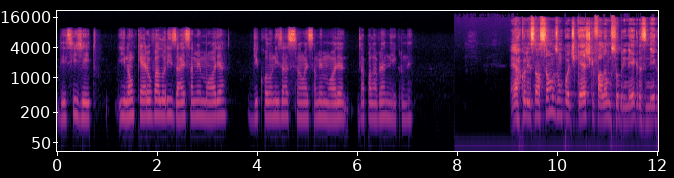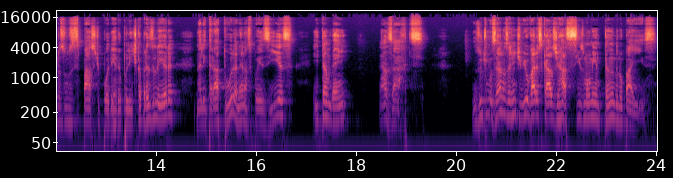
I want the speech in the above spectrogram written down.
desse jeito. E não quero valorizar essa memória de colonização, essa memória da palavra negro, né? Hércules, nós somos um podcast que falamos sobre negras e negros nos espaços de poder da política brasileira, na literatura, né, nas poesias e também nas artes. Nos últimos anos a gente viu vários casos de racismo aumentando no país.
